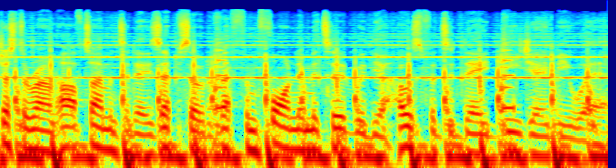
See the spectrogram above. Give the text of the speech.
Just around halftime in today's episode of FM4 Unlimited with your host for today, DJ Beware.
